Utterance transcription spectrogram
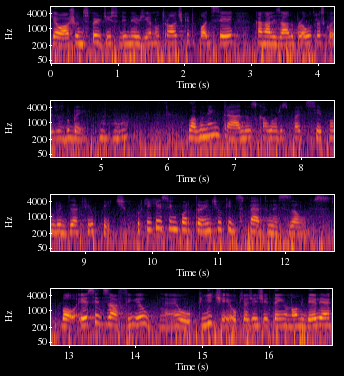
que eu acho um desperdício de energia no trote que pode ser canalizado para outras coisas do bem. Uhum. Logo na entrada, os calouros participam do desafio PIT. Por que, que isso é importante e o que desperta nesses alunos? Bom, esse desafio, né, o PIT, o que a gente tem o nome dele é,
